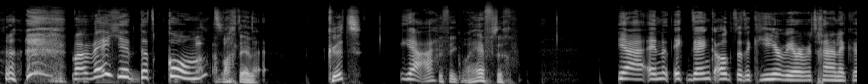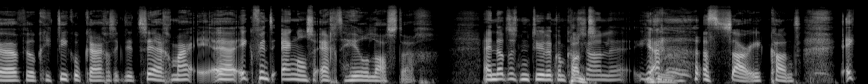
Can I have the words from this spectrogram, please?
maar weet je, dat komt. Wacht even. Kut? Ja, Dat vind ik wel heftig. ja, en ik denk ook dat ik hier weer waarschijnlijk eh, veel kritiek op krijg als ik dit zeg. Maar eh, ik vind Engels echt heel lastig. En dat is natuurlijk een persoonlijke. Ja, sorry, kant. Ik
